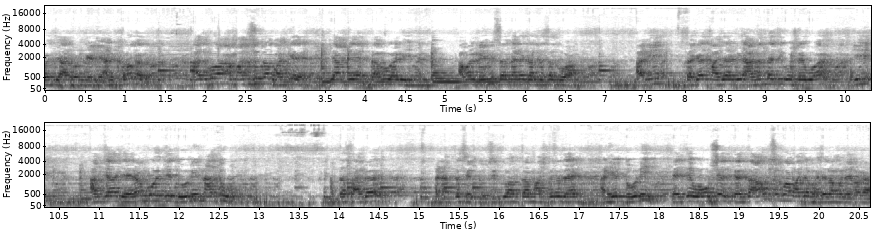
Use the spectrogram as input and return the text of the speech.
आमच्या आठवण केली आणि खरोखर आज बुवा माझं सुद्धा भाग्य आहे की आपले दामू आम्हाला नेहमी सहकार्य करत असतात बुवा. आणि सगळ्यात माझ्यासाठी आनंदाची गोष्ट आहे बुवा की आमच्या जयराम बुवांचे दोन्ही नातू आमचा सागर आणि आमचा सिद्धू सिद्धू आमचा मास्टरच आहे आणि हे दोन्ही त्यांचे वंशज त्यांचा अंश बुवा माझ्या भजनामध्ये बघा.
